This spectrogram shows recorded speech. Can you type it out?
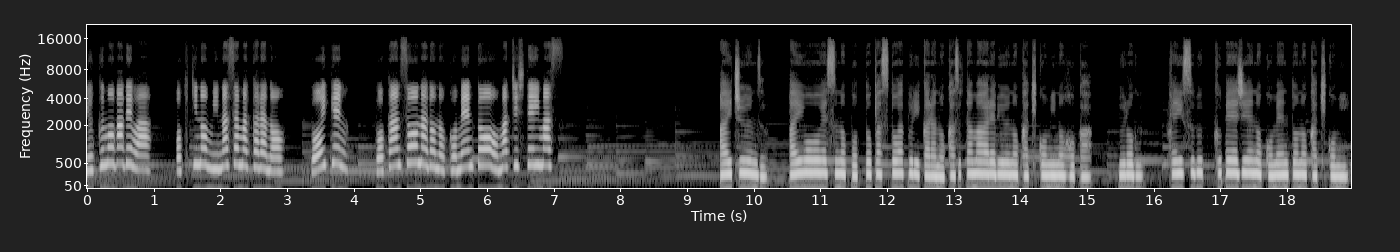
ゆくもばでは、お聞きの皆様からの、ご意見、ご感想などのコメントをお待ちしています。iTunes、iOS のポッドキャストアプリからのカスタマーレビューの書き込みのほか、ブログ、Facebook ページへのコメントの書き込み、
